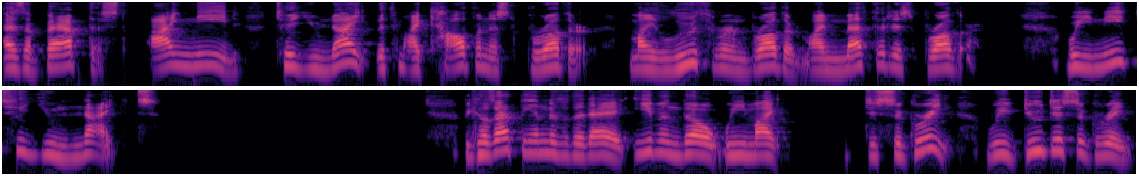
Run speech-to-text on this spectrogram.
as a Baptist, I need to unite with my Calvinist brother, my Lutheran brother, my Methodist brother. We need to unite. Because at the end of the day, even though we might disagree, we do disagree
